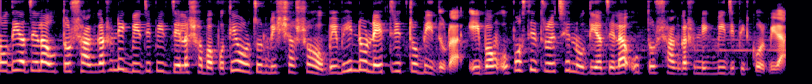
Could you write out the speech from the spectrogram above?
নদিয়া জেলা উত্তর সাংগঠনিক বিজেপির জেলা সভাপতি অর্জুন বিশ্বাস সহ বিভিন্ন নেতৃত্ববৃন্দরা এবং উপস্থিত রয়েছে নদিয়া জেলা উত্তর সাংগঠনিক বিজেপির কর্মীরা।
